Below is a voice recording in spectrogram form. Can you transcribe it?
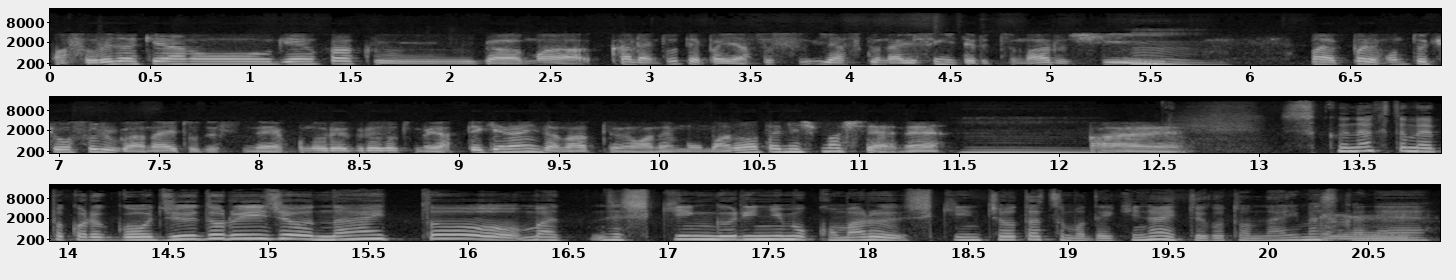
まあ、それだけあの原油価格が、まあ、彼らにとってやっぱり安す安くなりすぎてるってもあるし、うんまあ、やっぱり本当競争力がないとですね、このレベルだともやっていけないんだなっていうのはね、もう目の当たりにしましたよね。うんはい。少なくともやっぱこれ、50ドル以上ないと、まあね、資金繰りにも困る、資金調達もできないということになりますかね。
